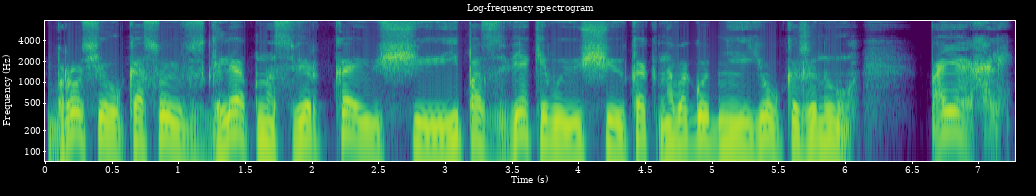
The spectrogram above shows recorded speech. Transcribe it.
бросил косой взгляд на сверкающую и позвякивающую, как новогодняя елка, жену. «Поехали!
